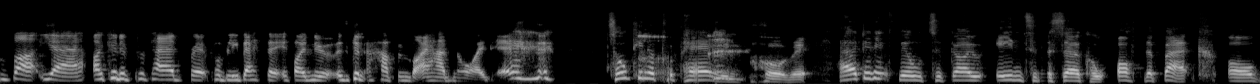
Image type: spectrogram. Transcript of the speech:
but yeah i could have prepared for it probably better if i knew it was going to happen but i had no idea. Talking of preparing for it how did it feel to go into the circle off the back of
